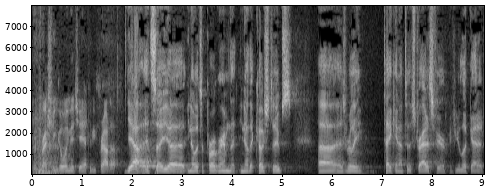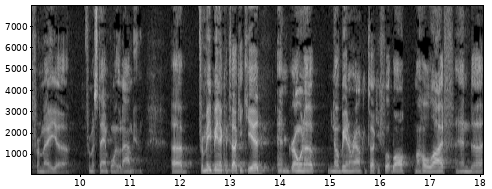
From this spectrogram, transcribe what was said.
progression going that you have to be proud of. Yeah, it's a uh, you know it's a program that you know that Coach Stoops uh, has really taken up to the stratosphere. If you look at it from a uh, from a standpoint that I'm in, uh, for me being a Kentucky kid and growing up, you know, being around Kentucky football my whole life, and uh,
